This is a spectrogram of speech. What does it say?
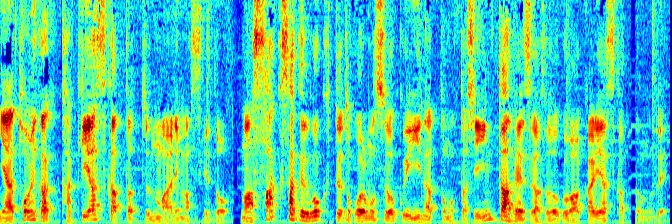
いや、とにかく書きやすかったっていうのもありますけど、まあ、サクサク動くってところもすごくいいなと思ったし、インターフェースがすごくわかりやすかったので、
